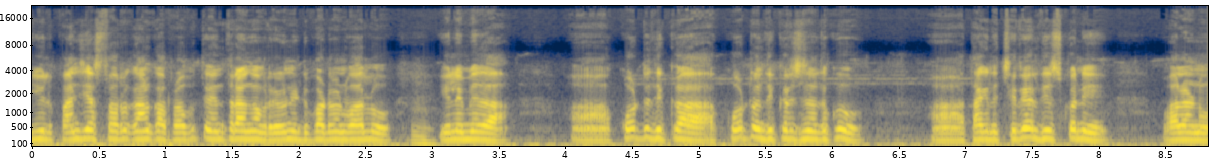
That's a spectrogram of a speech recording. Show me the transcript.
వీళ్ళు పనిచేస్తారు. కనుక ప్రభుత్వ యంత్రాంగం రెవెన్యూ డిపార్ట్మెంట్ వాళ్ళు వీళ్ళ మీద కోర్టు దిక్క కోర్టును ధిక్కరించినందుకు తగిన చర్యలు తీసుకొని వాళ్ళను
